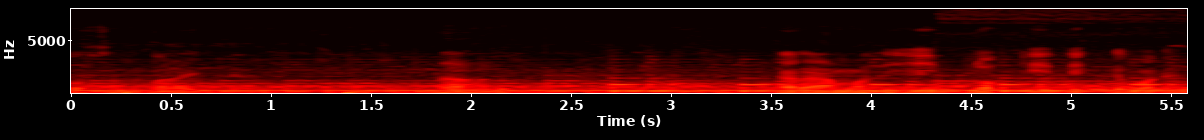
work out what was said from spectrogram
দর্শন করার ইচ্ছা, তাহলে তারা আমাদের এই ব্লগটি দেখতে পারেন।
